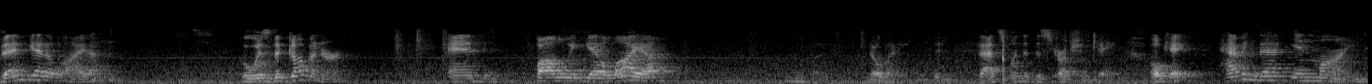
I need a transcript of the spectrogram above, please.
then Gedaliah, who was the governor, and following Gedaliah, nobody. That's when the destruction came. Okay, having that in mind,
